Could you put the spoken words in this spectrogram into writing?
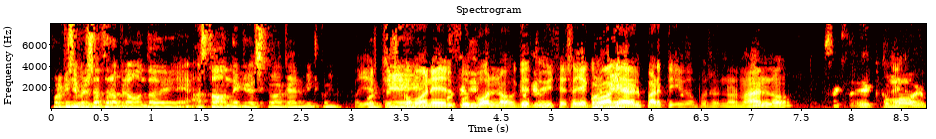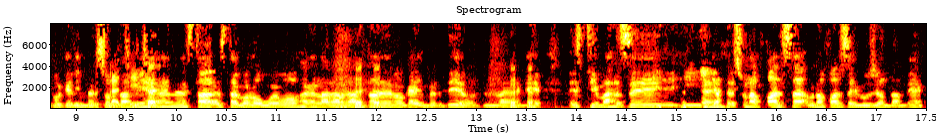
¿Por qué siempre se hace la pregunta de ¿hasta dónde crees que va a caer Bitcoin? Oye, ¿Por esto qué? es como en el fútbol, ¿no? Que tú dices, oye, ¿cómo ¿por va a quedar el partido? Pues es normal, ¿no? Exacto. Es como, porque el inversor La también está, está con los huevos en la garganta de lo que ha invertido. Tendrá que estimarse y, y hacerse una falsa, una falsa ilusión también.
